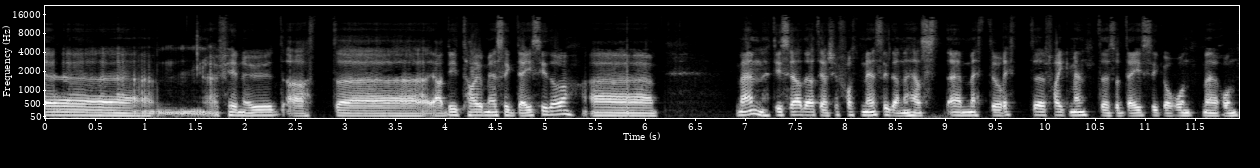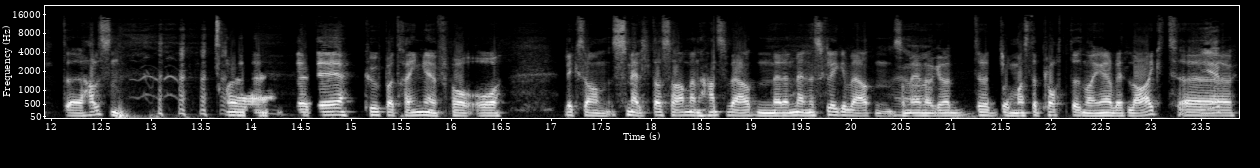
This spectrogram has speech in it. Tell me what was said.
uh, finner ut at uh, Ja, de tar jo med seg Daisy, da. men de ser det at de har ikke fått med seg denne her meteorittfragmentet som Daisy går rundt med rundt halsen. Det er det Cooper trenger for å liksom smelte sammen hans verden med den menneskelige verden, som Ja. er noe av det dummeste plottet som noen gang har blitt lagd. Yep.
